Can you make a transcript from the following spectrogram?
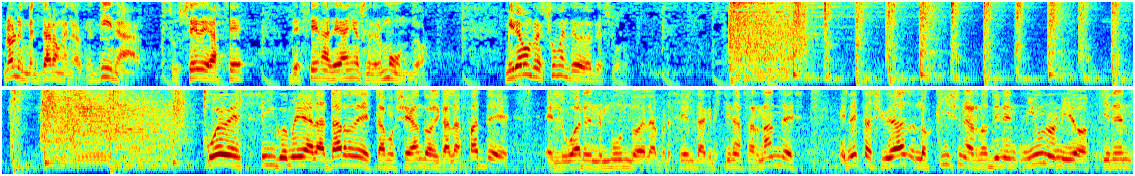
No lo inventaron en Argentina, sucede hace decenas de años en el mundo. Mira un resumen de Odote Sur. Jueves 5 y media de la tarde estamos llegando al Calafate, el lugar en el mundo de la presidenta Cristina Fernández. En esta ciudad los Kirchner no tienen ni uno ni dos, tienen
